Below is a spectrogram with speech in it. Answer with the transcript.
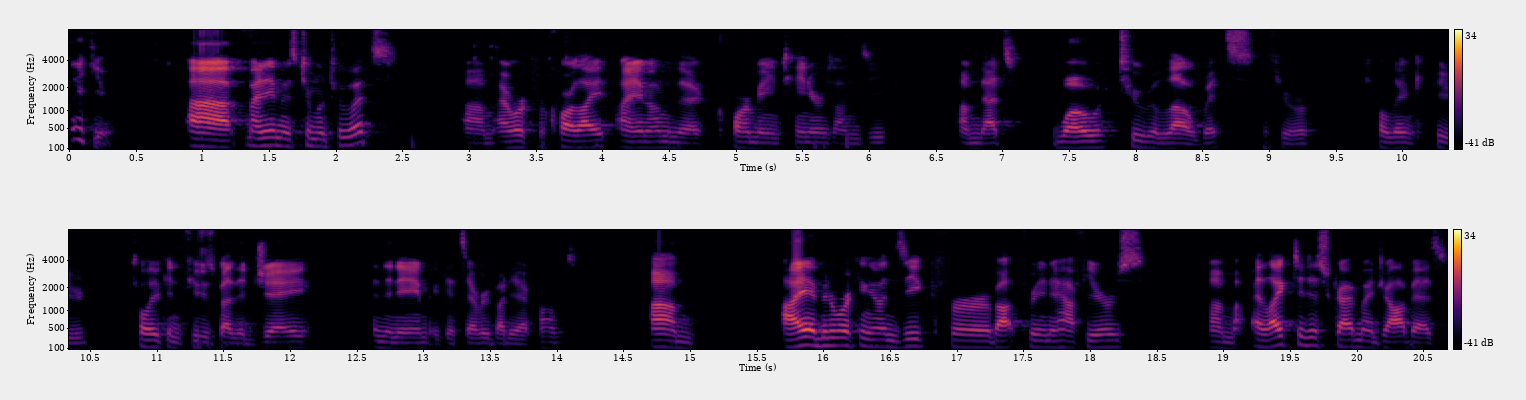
Thank you. Uh, my name is Tim Wojtulewicz. Um, I work for Corelight. I am one of the core maintainers on Zeek. Um, that's Woe to Low Wits. If you're totally confused, totally confused by the J in the name, it gets everybody, I promise. Um, I have been working on Zeek for about three and a half years. Um, I like to describe my job as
